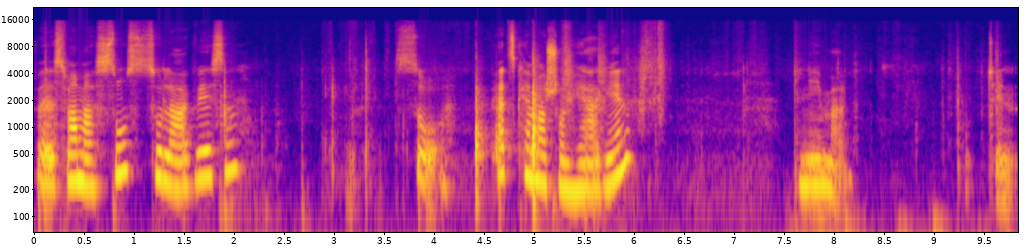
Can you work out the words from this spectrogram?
Weil es war mal sonst zu lag gewesen. So. Jetzt können wir schon hergehen. Nehmen wir den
